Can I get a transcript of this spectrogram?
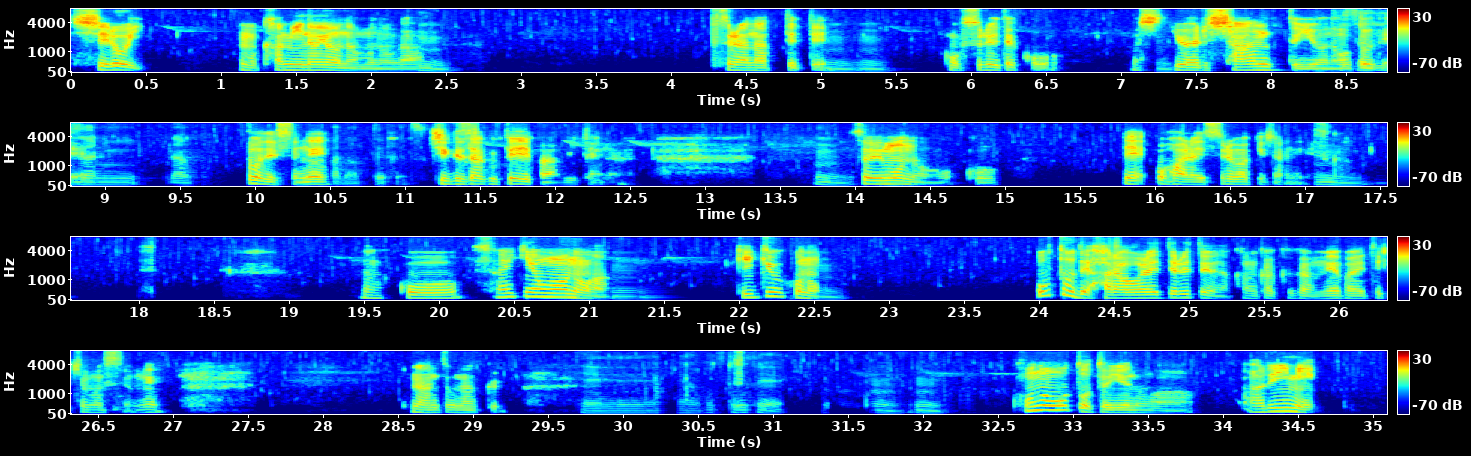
白い、紙のようなものがうん。連なってて、うんうん。こうそれでこう、いわゆるシャーンというような音で。ギザギザ、になんそうですね。ジグザグペーパーみたいな、うん。そういうものをこう、で、お祓いするわけじゃないですか。うんなんかこう、最近思うのは、うん結局このうん音で払われてるというような感覚が芽生えてきますよね。なんとなく。えー、音で。うんうん。この音というのは、ある意味、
